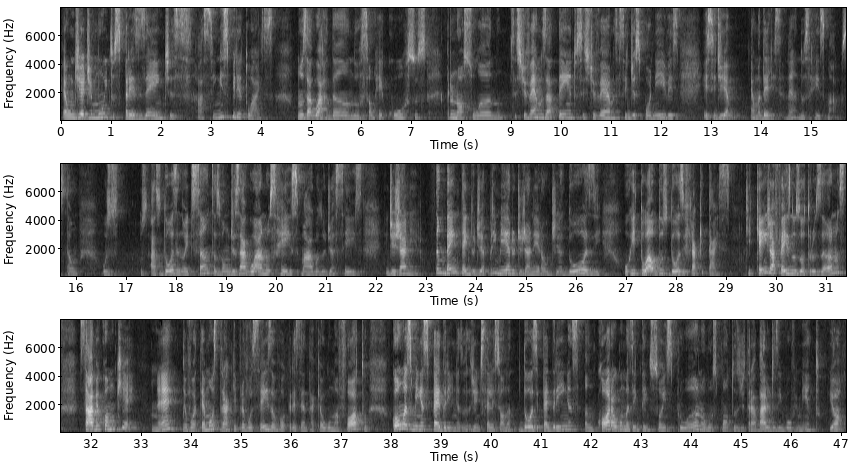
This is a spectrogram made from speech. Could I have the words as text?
É um dia de muitos presentes, assim, espirituais, nos aguardando, são recursos para o nosso ano. Se estivermos atentos, se estivermos assim disponíveis, esse dia é uma delícia, né? Dos Reis Magos. Então, os, as 12 noites santas vão desaguar nos Reis Magos no dia 6 de janeiro. Também tem do dia 1 de janeiro ao dia 12 o ritual dos 12 fractais que quem já fez nos outros anos sabe como que é, né? Eu vou até mostrar aqui para vocês, eu vou acrescentar aqui alguma foto com as minhas pedrinhas. A gente seleciona 12 pedrinhas, ancora algumas intenções para o ano, alguns pontos de trabalho, desenvolvimento. E ó,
